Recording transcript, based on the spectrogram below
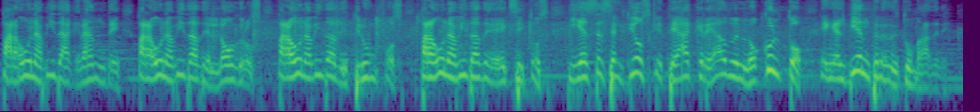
para una vida grande, para una vida de logros, para una vida de triunfos, para una vida de éxitos. Y ese es el Dios que te ha creado en lo oculto, en el vientre de tu madre.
